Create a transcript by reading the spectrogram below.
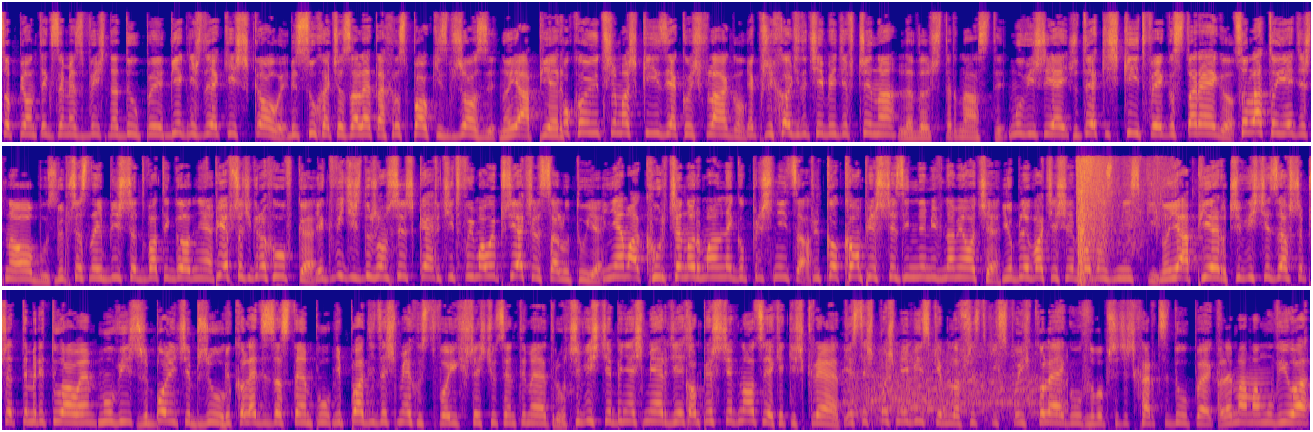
Co piątek zamiast wyjść na dupy, biegniesz do jakiejś szkoły, by słuchać o zaletach rozpałki z brzozy. No ja pier... W pokoju trzymasz kij z jakąś flagą. Jak przychodzi do ciebie dziewczyna, level 14. Mówisz jej, że to jakiś kij twojego starego. Co lato jedziesz na obóz, by przez najbliższe dwa tygodnie pieprzeć grochówkę. Jak widzisz dużą szyszkę, to ci twój mały przyjaciel salutuje. I nie ma kurczę normalnego prysznica, tylko kąpiesz się z innymi w namiocie i oblewacie się wodą z miski. No ja pier... Oczywiście zawsze przed tym rytuałem mówisz, że boli cię brzuch, by koledzy zastępu nie padli ze śmiechu z twoich 6 centymetrów. Oczywiście, by nie śmierdzieć, kąpiesz się w nocy jak jakiś kret. Jesteś pośmiewiskiem dla wszystkich swoich kolegów, no bo przecież harcydupek. Ale mama mówiła,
